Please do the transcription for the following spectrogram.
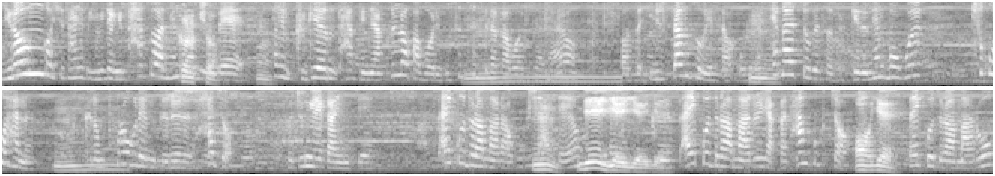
이런 것이 사실 굉장히 사소한 행복인데 그렇죠. 음. 사실 그게 다 그냥 흘러가 버리고 스쳐 지나가 버리잖아요. 어떤 일상 속에서 우리가 음. 생활 속에서 느끼는 행복을 추구하는 음. 그런 프로그램들을 하죠. 그 중에가 이제 사이코 드라마라고 혹시 음. 아세요? 예, 예, 예, 예. 그 사이코 드라마를 약간 한국적 어, 예. 사이코 드라마로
